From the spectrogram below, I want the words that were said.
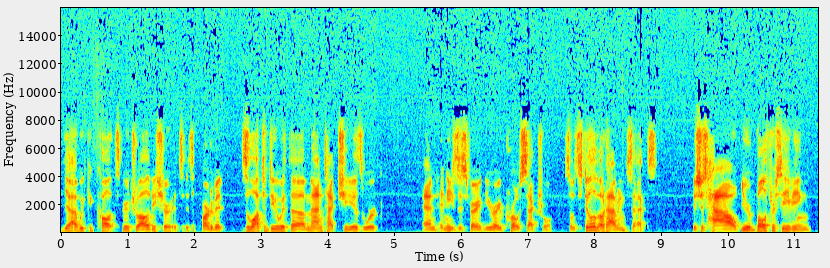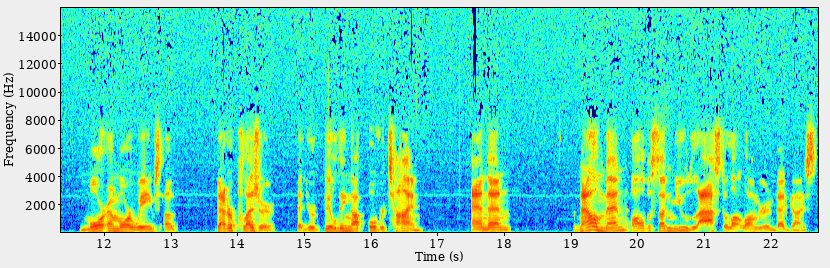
Yeah, we could call it spirituality. Sure, it's it's a part of it it's a lot to do with uh, Mantak Chia's work, and and he's just very you're very pro-sexual. So it's still about having sex. It's just how you're both receiving more and more waves of better pleasure that you're building up over time, and then now men all of a sudden you last a lot longer in bed, guys.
